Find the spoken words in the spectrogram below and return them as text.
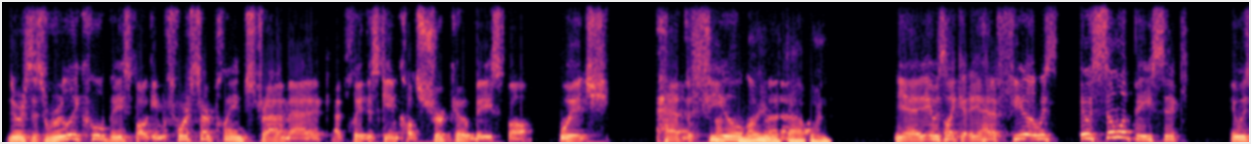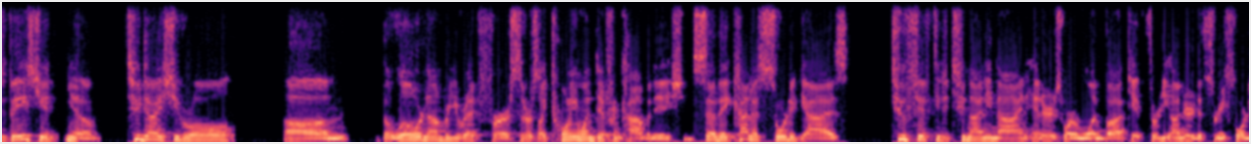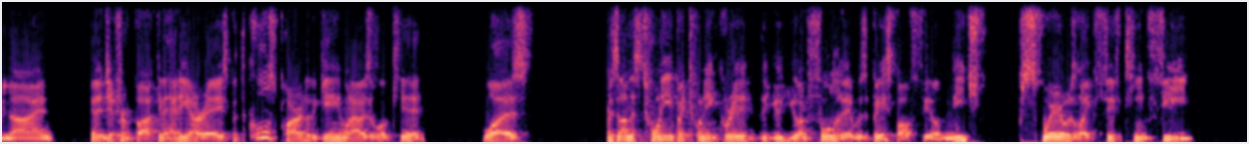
there was this really cool baseball game. Before I started playing Strat-O-Matic, I played this game called Sherco Baseball, which had the feel. I'm familiar with that one. Yeah, it was like it had a feel. It was it was somewhat basic. It was based you you know two dice you'd roll. Um, the lower number you read first. There was like 21 different combinations. So they kind of sorted guys. 250 to 299 hitters were in one bucket. 300 to 349 in a different buck and had ERAs. But the coolest part of the game when I was a little kid was it was on this 28 by 20 grid that you, you unfolded. It was a baseball field, and each square was like 15 feet,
